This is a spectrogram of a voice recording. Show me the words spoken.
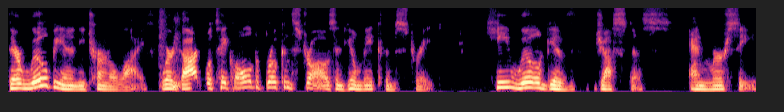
There will be an eternal life where God will take all the broken straws and he'll make them straight. He will give justice and mercy.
